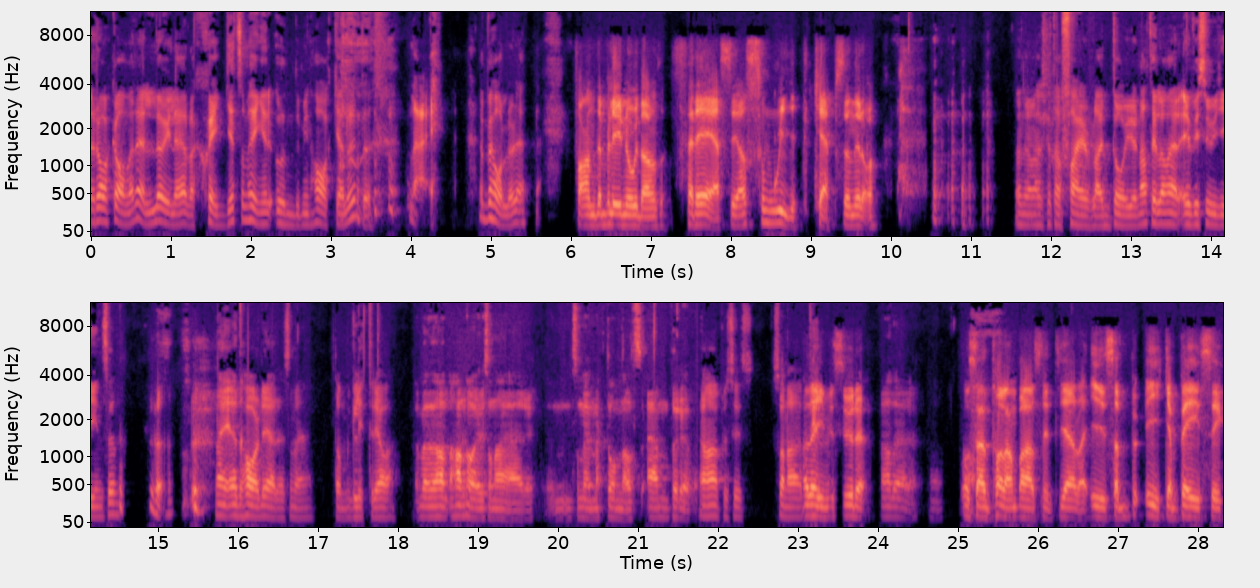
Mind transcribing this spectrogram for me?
raka av mig det löjliga jävla skägget som hänger under min haka eller inte? Nej, jag behåller det. Fan, det blir nog den fräsiga sweet-kepsen idag. Undrar om jag ska ta Firefly-dojorna till de här Evisu-jeansen. Nej, Ed Hardy är det som är de glittriga va? Men han, han har ju såna här som är McDonalds M på röven. Ja, precis. Såna... Ja, det är Ivisu det. Ja, det är det. Ja. Och sen tar han bara sitt jävla Isa, Ica Basic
